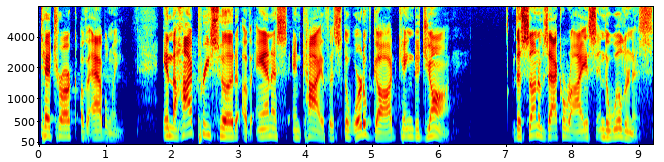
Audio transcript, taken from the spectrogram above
tetrarch of Abilene. In the high priesthood of Annas and Caiaphas, the word of God came to John, the son of Zacharias, in the wilderness.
